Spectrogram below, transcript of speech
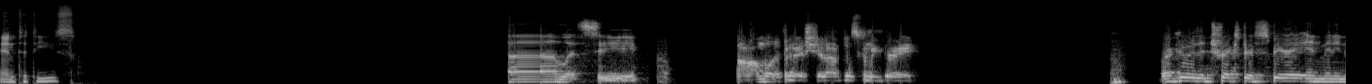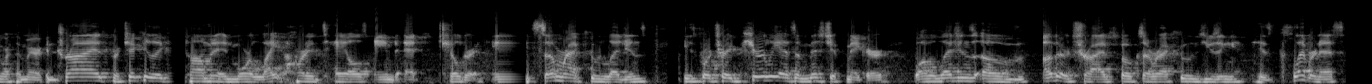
entities. uh, let's see. Oh, I'm looking this shit up. This is gonna be great. Raccoon is a trickster spirit in many North American tribes, particularly common in more light-hearted tales aimed at children. In some raccoon legends, he's portrayed purely as a mischief maker, while the legends of other tribes focus on raccoons using his cleverness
